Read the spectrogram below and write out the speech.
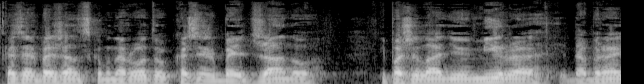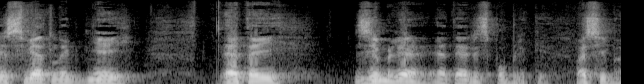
к азербайджанскому народу, к Азербайджану и по желанию мира, и добра и светлых дней этой земле, этой республики. Спасибо.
